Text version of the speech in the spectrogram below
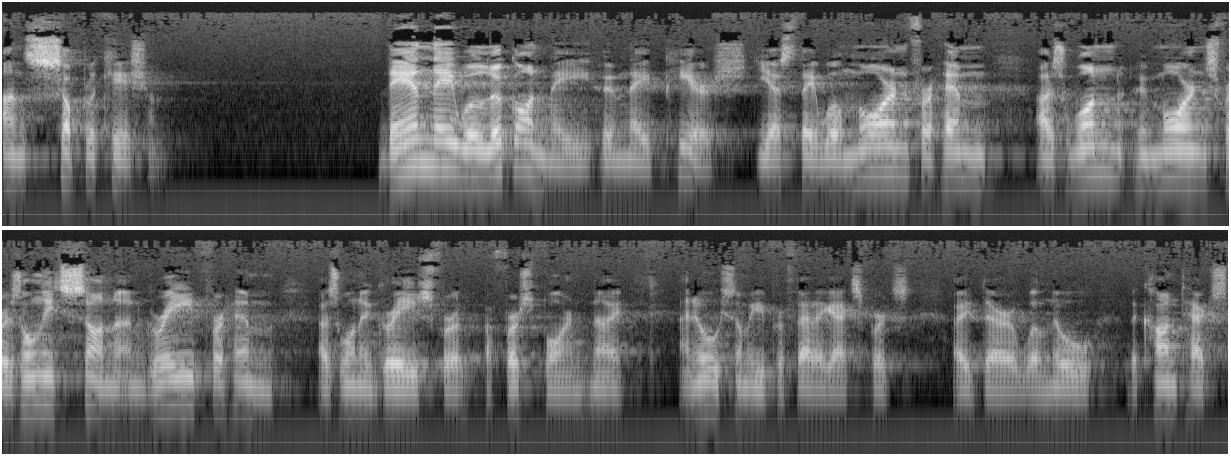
and supplication then they will look on me whom they pierced. Yes, they will mourn for him as one who mourns for his only son and grieve for him as one who grieves for a firstborn. Now, I know some of you prophetic experts out there will know the context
